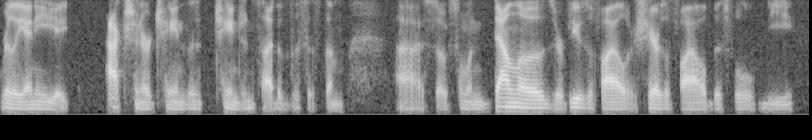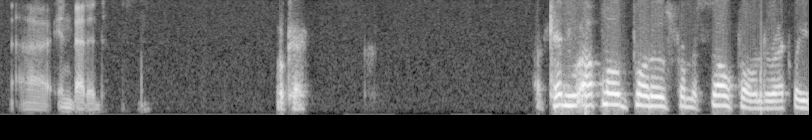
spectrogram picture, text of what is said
really any action or change, change inside of the system. Uh, so if someone downloads or views a file or shares a file, this will be uh, embedded. Okay. Uh, can you upload photos from a cell phone directly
